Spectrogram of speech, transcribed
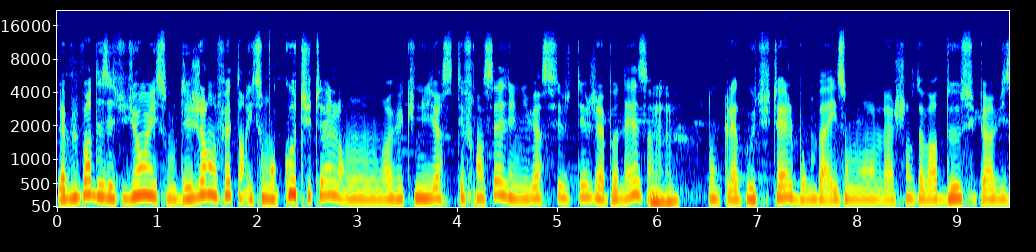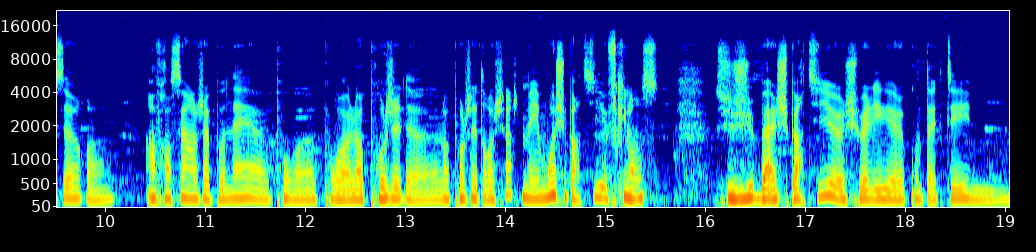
la plupart des étudiants, ils sont déjà en fait, ils sont en co-tutelle avec une université française et une université japonaise. Mhm. Donc la co-tutelle, bon bah ils ont la chance d'avoir deux superviseurs, euh, un français et un japonais euh, pour euh, pour leur projet de leur projet de recherche. Mais moi je suis partie freelance. Je, bah, je suis partie, je suis allée contacter une-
